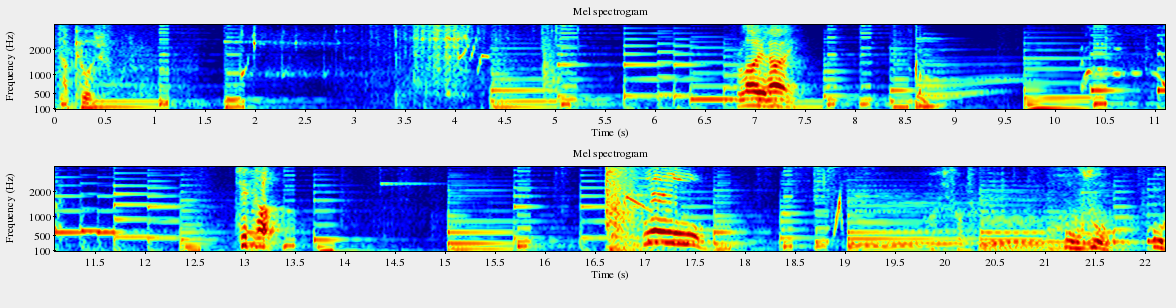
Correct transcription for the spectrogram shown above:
잡혀가지고. 플라이 하이. 치타. 오! 아, 죄송합니다. 어, 무서워. 오,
